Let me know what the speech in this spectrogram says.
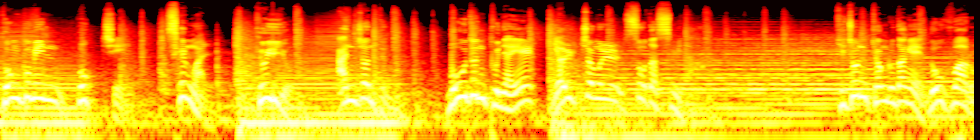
동구민 복지, 생활, 교육, 안전 등 모든 분야에 열정을 쏟았습니다. 기존 경로당의 노후화로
